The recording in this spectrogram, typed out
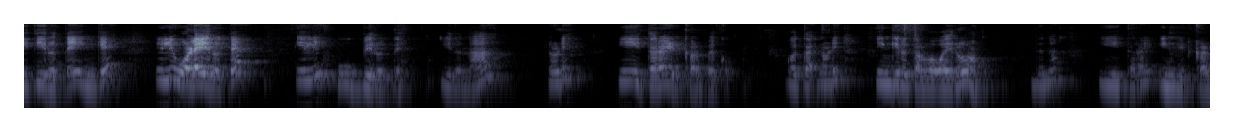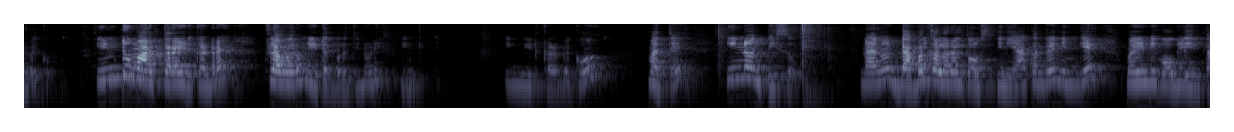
ರೀತಿ ಇರುತ್ತೆ, ಹಿಂಗೆ. ಇಲ್ಲಿ ಒಳೆ ಇರುತ್ತೆ, ಇಲ್ಲಿ ಉಬ್ಬಿರುತ್ತೆ. ಇದನ್ನು ನೋಡಿ ಈ ಥರ ಇಟ್ಕೊಳ್ಬೇಕು. ಗೊತ್ತಾ? ನೋಡಿ ಹಿಂಗಿರುತ್ತಲ್ವ ವೈರು? ಇದನ್ನು ಈ ಥರ ಹಿಂಗೆ ಇಟ್ಕೊಳ್ಬೇಕು. ಇಂಟು ಮಾರ್ಕ್ ಥರ ಇಟ್ಕೊಂಡ್ರೆ ಫ್ಲವರು ನೀಟಾಗಿ ಬರುತ್ತೆ. ನೋಡಿ ಹಿಂಗೆ ಹಿಂಗೆ ಇಟ್ಕೊಳ್ಬೇಕು. ಮತ್ತು ಇನ್ನೊಂದು ಪೀಸು ನಾನು ಡಬಲ್ ಕಲರಲ್ಲಿ ತೋರಿಸ್ತೀನಿ. ಯಾಕಂದರೆ ನಿಮಗೆ ಮೈಂಡಿಗೆ ಹೋಗಲಿ ಅಂತ.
